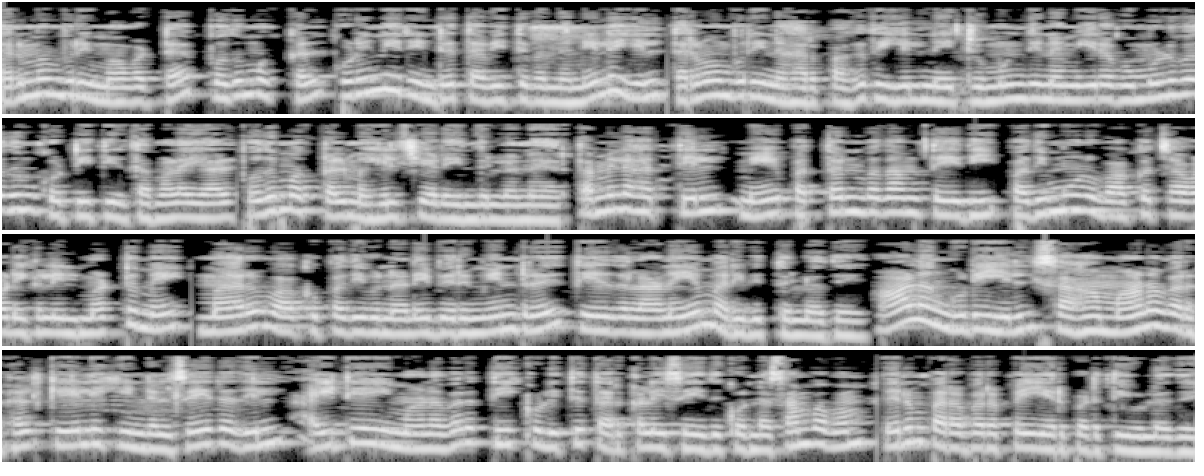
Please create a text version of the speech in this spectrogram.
தருமபுரி மாவட்ட பொதுமக்கள் குடிநீரின்றி தவித்து வந்த நிலையில் தருமபுரி நகர் பகுதியில் நேற்று முன்தினம் இரவு முழுவதும் கொட்டி தீர்த்த மழையால் பொதுமக்கள் மகிழ்ச்சி அடைந்துள்ளனர் தமிழகத்தில் மே பத்தொன்பதாம் தேதி பதிமூணு வாக்குச்சாவடிகளில் மட்டுமே மறு வாக்குப்பதிவு நடைபெறும் என்று தேர்தல் ஆணையம் அறிவித்துள்ளது. ஆலங்குடியில் சக மாணவர்கள் கேலி கிண்டல் செய்ததில் ஐடிஐ மாணவர் தீக்குளித்து தற்கொலை செய்து கொண்ட சம்பவம் பெரும் பரபரப்பை ஏற்படுத்தியுள்ளது.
